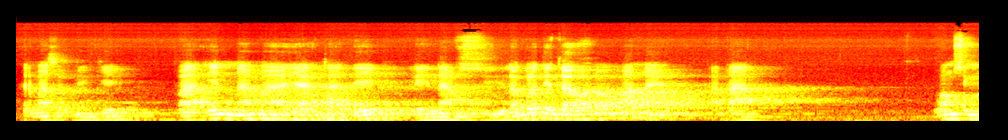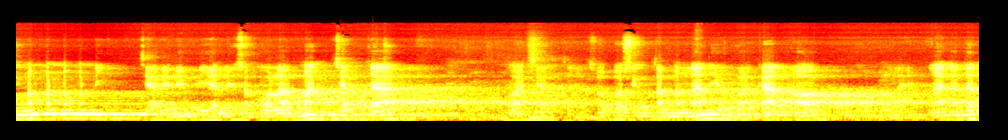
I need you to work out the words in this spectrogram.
termasuk niki fa inna ma yahtadi li nafsi. Lah kula didawakno maneh. Kata wong sing nemen-nemen nih jarene biyen ning sekolah manjada wajada. Sapa sing temenan ya bakal oleh. Lah ngoten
